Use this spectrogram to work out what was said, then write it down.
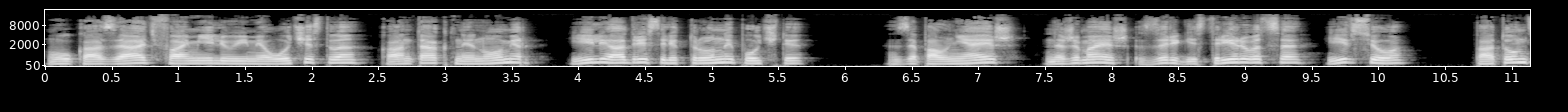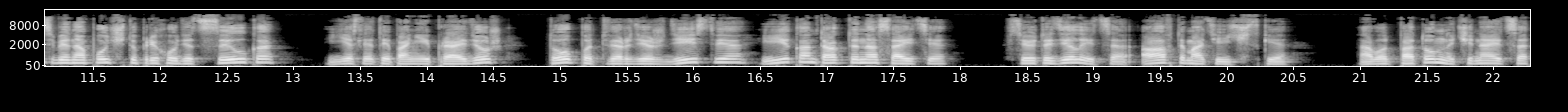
Указать фамилию, имя, отчество, контактный номер или адрес электронной почты. Заполняешь, нажимаешь «Зарегистрироваться» и все. Потом тебе на почту приходит ссылка. Если ты по ней пройдешь, то подтвердишь действия и контакты на сайте. Все это делается автоматически. А вот потом начинается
